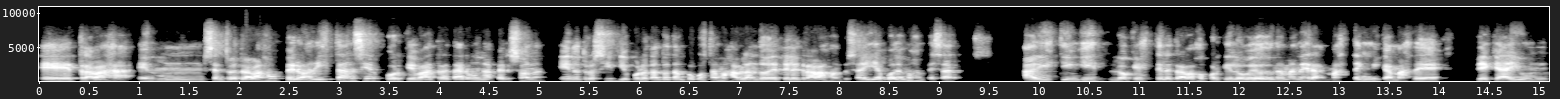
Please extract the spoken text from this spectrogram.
eh, trabaja en un centro de trabajo, pero a distancia porque va a tratar a una persona en otro sitio. Por lo tanto, tampoco estamos hablando de teletrabajo. Entonces ahí ya podemos empezar a distinguir lo que es teletrabajo porque lo veo de una manera más técnica, más de, que hay un,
